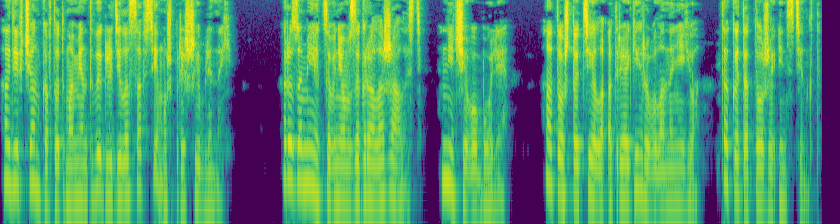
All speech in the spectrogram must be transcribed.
А девчонка в тот момент выглядела совсем уж пришибленной. Разумеется, в нем взыграла жалость. Ничего более. А то, что тело отреагировало на нее – так это тоже инстинкт.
